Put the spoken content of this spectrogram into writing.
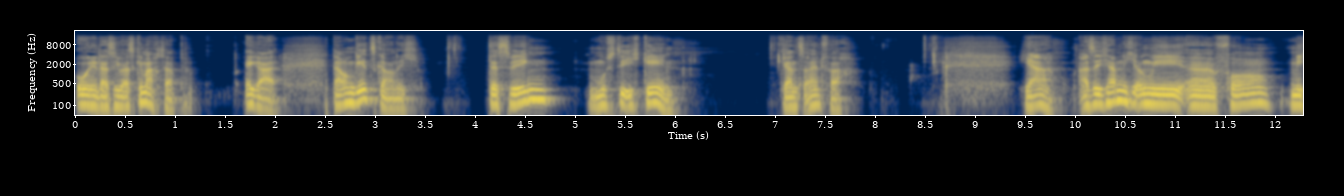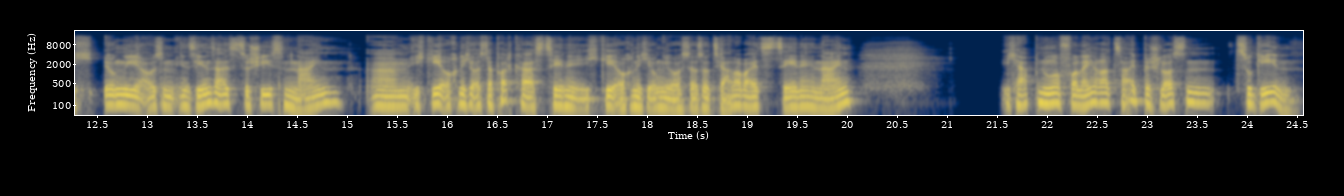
Ohne dass ich was gemacht habe. Egal. Darum geht's gar nicht. Deswegen musste ich gehen. Ganz einfach. Ja, also ich habe nicht irgendwie äh, vor, mich irgendwie aus dem ins Jenseits zu schießen. Nein, ähm, ich gehe auch nicht aus der Podcast-Szene. Ich gehe auch nicht irgendwie aus der Sozialarbeitsszene. Nein, ich habe nur vor längerer Zeit beschlossen zu gehen.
